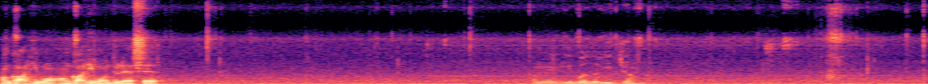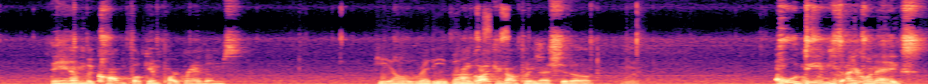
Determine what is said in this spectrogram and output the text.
On God he won't on God he won't do that shit. I mean, he will if you jump. Damn, the comp fucking park randoms? He already bought. I'm glad you're not putting that shit up. Oh damn, he's Icon X.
